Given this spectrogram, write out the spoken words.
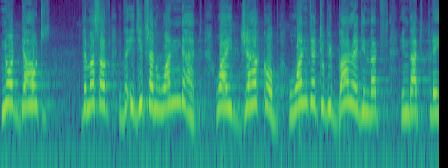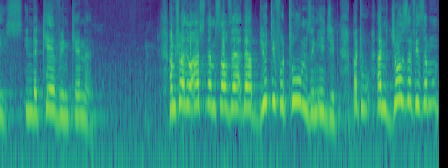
No doubt the master, the Egyptian wondered why Jacob wanted to be buried in that, in that place, in the cave in Canaan. I'm sure they'll ask themselves, there, there are beautiful tombs in Egypt, but, and Joseph is the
